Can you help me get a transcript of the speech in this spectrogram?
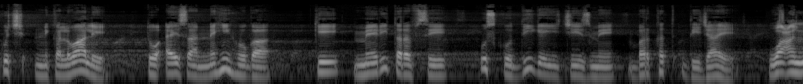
کچھ نکلوا لے تو ایسا نہیں ہوگا کہ میری طرف سے اس کو دی گئی چیز میں برکت دی جائے۔ وعن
